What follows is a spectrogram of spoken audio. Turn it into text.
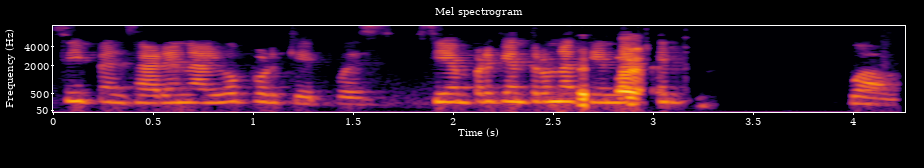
sí pensar en algo porque pues siempre que entro a una tienda, wow.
